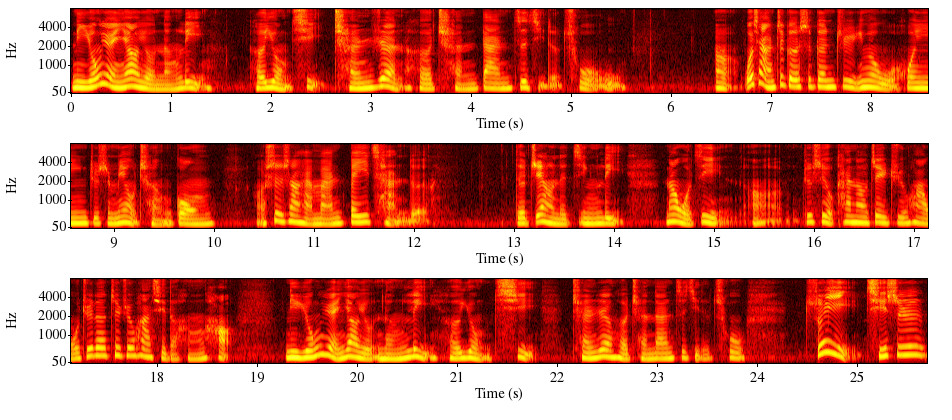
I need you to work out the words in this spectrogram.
你永远要有能力和勇气承认和承担自己的错误。嗯，我想这个是根据，因为我婚姻就是没有成功啊，事实上还蛮悲惨的的这样的经历。那我自己啊，就是有看到这句话，我觉得这句话写得很好。你永远要有能力和勇气承认和承担自己的错。所以，其实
